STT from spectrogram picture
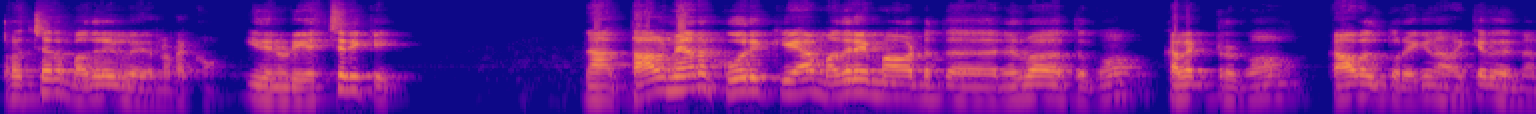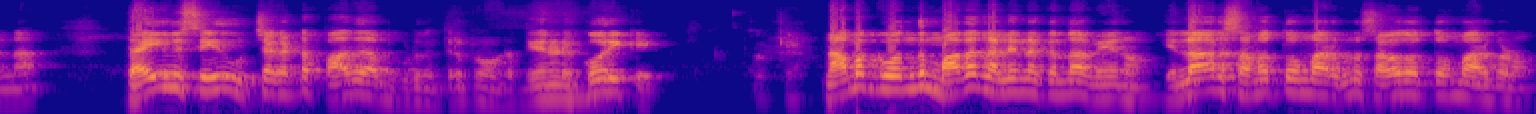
பிரச்சனை மதுரையில் நடக்கும். இது என்னுடைய எச்சரிக்கை. நான் தாழ்மையான கோரிக்கையா மதுரை மாவட்ட நிர்வாகத்துக்கும் கலெக்டருக்கும் காவல்துறைக்கும் நான் வைக்கிறது என்னன்னா தயவு செய்து உச்சகட்ட பாதுகாப்பு கொடுங்க இது என்னுடைய கோரிக்கை. நமக்கு வந்து மத நல்லிணக்கம் தான் வேணும். எல்லாரும் சமத்துவமா இருக்கணும் சகோதரத்துவமா இருக்கணும்.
